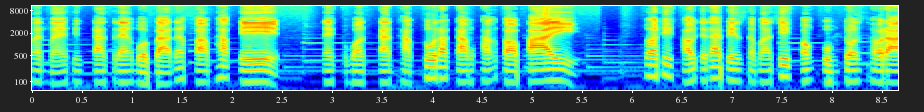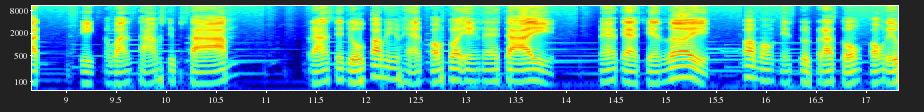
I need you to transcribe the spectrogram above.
มันหมายถึงการแสดงบทบาทและความภาคดีในกระบวนการทำธุรกรรมครั้งต่อไป เพื่อที่เขาจะได้เป็นสมาชิกของกลุ่มโจรสลัดปีกสวรรค์33 ร้านเซียนหยูก็มีแผนของตัวเองในใจ แม้แต่เฉียนเล่ยก็มองเห็นจุดประสงค์ของหลิว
